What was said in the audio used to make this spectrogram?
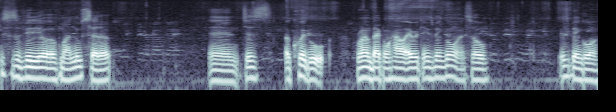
this is a video of my new setup, and just a quick run back on how everything's been going. So it's been going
